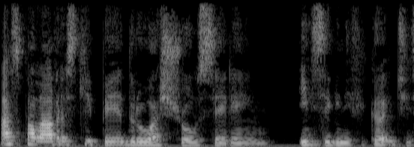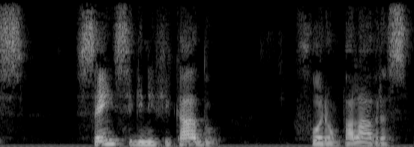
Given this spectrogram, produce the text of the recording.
as palavras que Pedro achou serem insignificantes, sem significado, foram palavras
